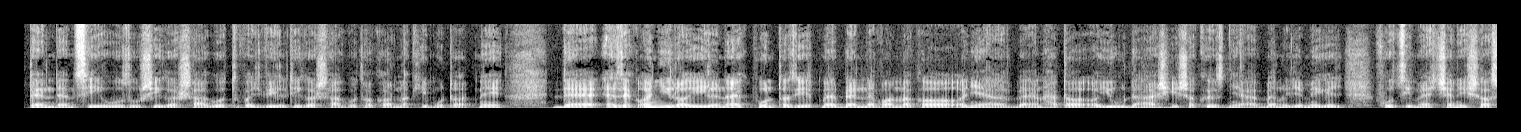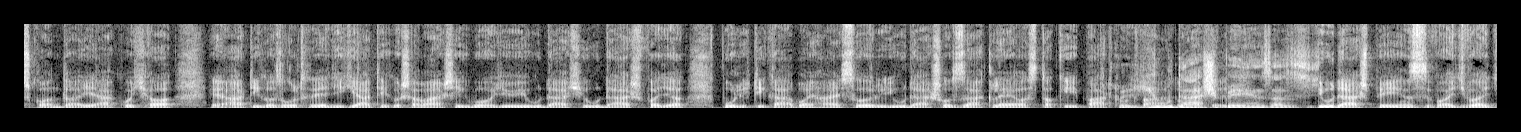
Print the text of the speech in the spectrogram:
tendenciózus igazságot, vagy vélt igazságot akarnak kimutatni. De ezek annyira élnek, pont azért, mert benne vannak a, a nyelvben, hát a, a júdás is a köznyelvben, ugye még egy foci meccsen is azt skandálják, hogyha átigazolt az egyik játékos a másikba, hogy ő júdás, júdás, vagy a politikában hányszor júdásozzák le azt, aki pártot Júdás pénz. Az... Júdás pénz, vagy, vagy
